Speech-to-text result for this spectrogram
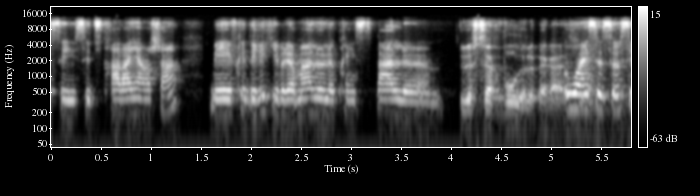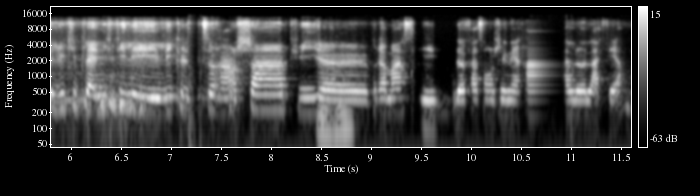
c'est du travail en champ. Mais Frédéric est vraiment le principal. Le cerveau de l'opération. Oui, c'est ça. C'est lui qui planifie les, cultures en champ. Puis, mm-hmm. vraiment, c'est de façon générale la ferme.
